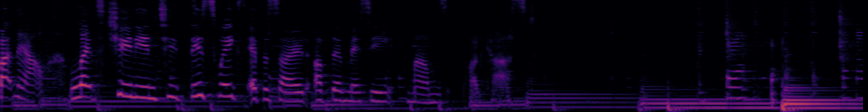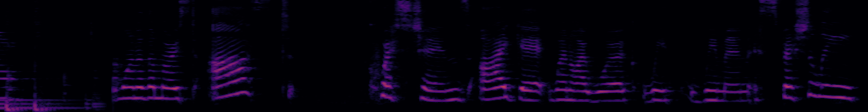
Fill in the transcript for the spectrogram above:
But now, let's tune in to this week's episode of the Messy Mums podcast. One of the most asked questions I get when I work with women, especially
